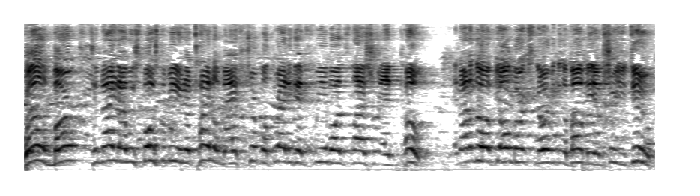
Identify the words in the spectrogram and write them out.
Well, Mark, tonight I was supposed to be in a title match, triple threat against Reavon Slasher and Coat. And I don't know if y'all marks know everything about me, I'm sure you do.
